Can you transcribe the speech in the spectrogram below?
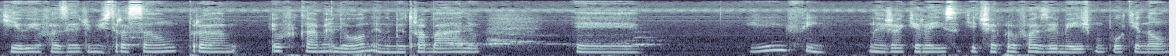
que eu ia fazer administração para eu ficar melhor né, no meu trabalho. É, e enfim, né, já que era isso que tinha para fazer mesmo, por que não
